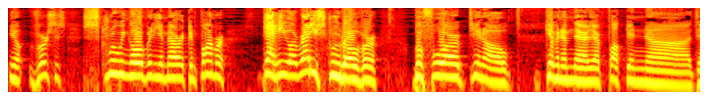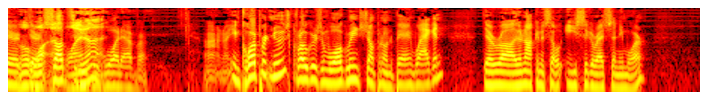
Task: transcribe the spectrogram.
you know, versus screwing over the American farmer that he already screwed over before, you know, giving them their their fucking uh, their Well, their why- subsidies or whatever. I don't know. In corporate news, Kroger's and Walgreens jumping on the bandwagon. They're uh, they're not going to sell e-cigarettes anymore.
